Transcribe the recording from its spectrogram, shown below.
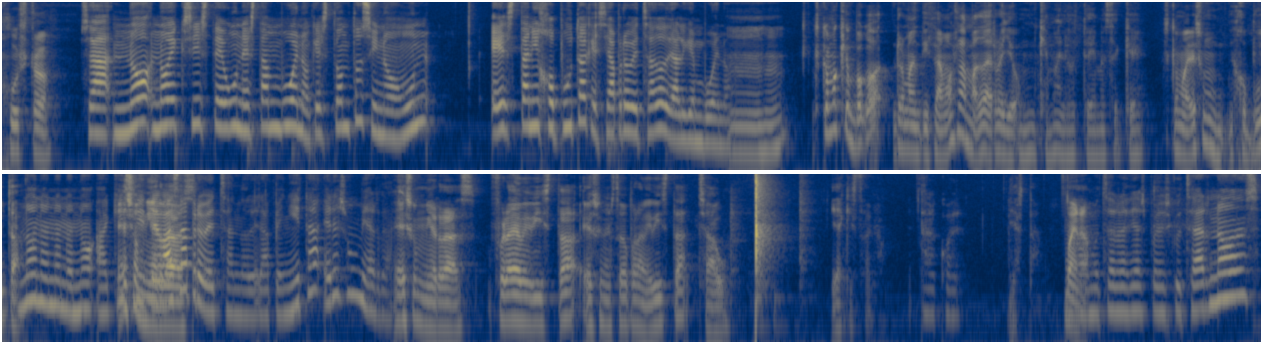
Justo. O sea, no, no existe un es tan bueno que es tonto, sino un es tan hijo puta que se ha aprovechado de alguien bueno. Es como que un poco romantizamos la maldad de rollo. "Mm, qué malote, no sé qué. Es como eres un hijo puta. No, no, no, no, no. Aquí Eres si te vas aprovechando de la peñita, eres un mierda. Es un mierdas. Fuera de mi vista, es un estado para mi vista. Chao. Y aquí está. Tal cual. Ya está. Bueno, muchas gracias por escucharnos.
